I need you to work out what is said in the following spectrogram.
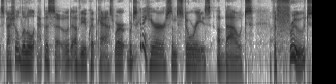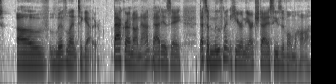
special little episode of the Equipcast where we're just going to hear some stories about the fruit of Live Lent Together background on that, that is a that's a movement here in the Archdiocese of Omaha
